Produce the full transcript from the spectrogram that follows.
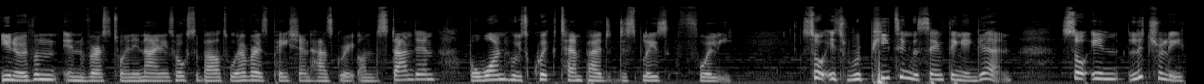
you know, even in verse 29, it talks about whoever is patient has great understanding, but one who is quick tempered displays folly. So it's repeating the same thing again. So, in literally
